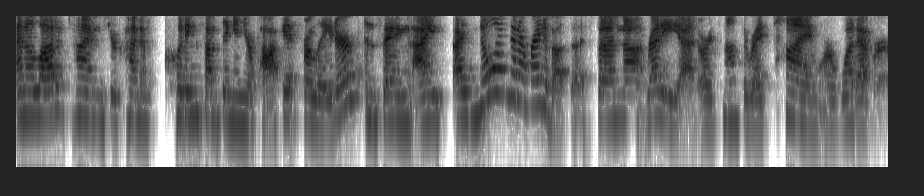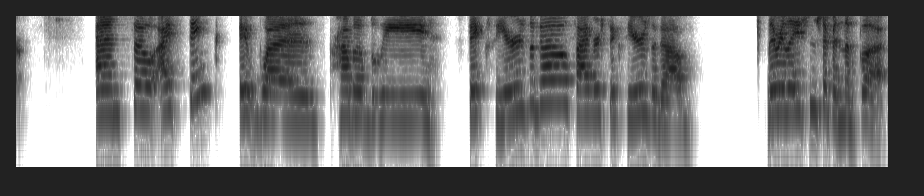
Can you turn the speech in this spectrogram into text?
and a lot of times you're kind of putting something in your pocket for later and saying, I, I know I'm going to write about this, but I'm not ready yet, or it's not the right time, or whatever. And so I think it was probably six years ago, five or six years ago, the relationship in the book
